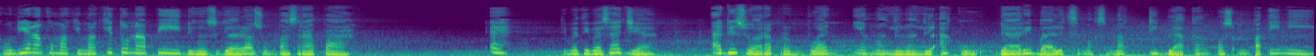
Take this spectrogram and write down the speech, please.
Kemudian aku maki-maki tuh napi dengan segala sumpah serapah. Eh, tiba-tiba saja ada suara perempuan yang manggil-manggil aku dari balik semak-semak di belakang pos 4 ini.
